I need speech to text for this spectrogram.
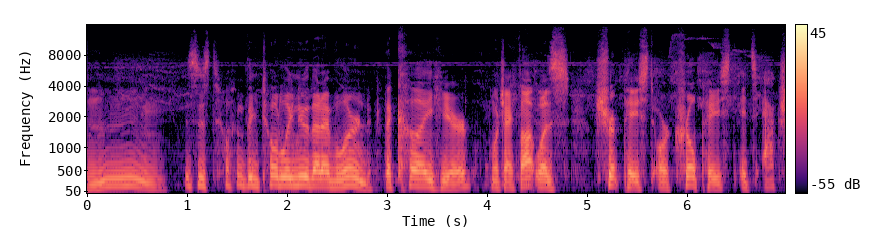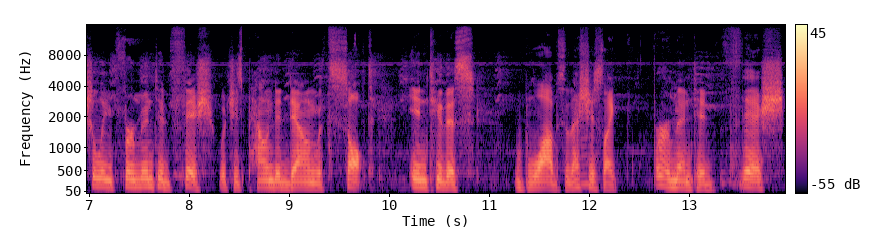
Mmm, this is something totally new that I've learned. The Khơi here, which I thought was shrimp paste or krill paste, it's actually fermented fish, which is pounded down with salt into this blob. So that's just like fermented fish.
